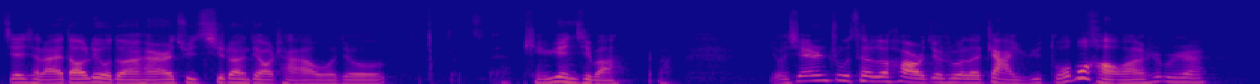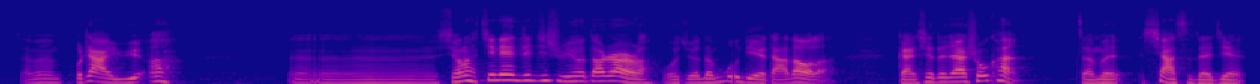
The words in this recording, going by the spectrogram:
接下来到六段还是去七段调查，我就凭运气吧，是吧？有些人注册个号就是为了炸鱼，多不好啊，是不是？咱们不炸鱼啊。嗯，行了，今天这期视频就到这儿了，我觉得目的也达到了，感谢大家收看，咱们下次再见。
